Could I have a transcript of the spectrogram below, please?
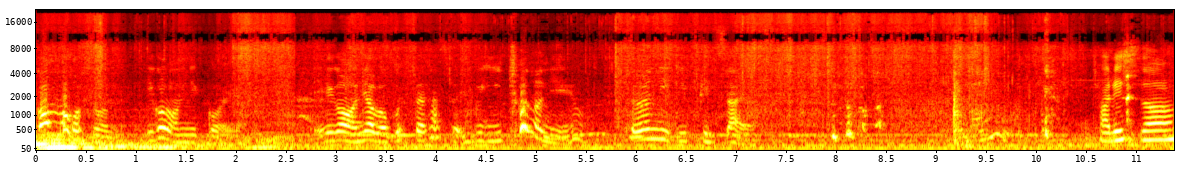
꺼먹었었는데. 이건 언니 거예요 이거 언니가 먹고 싶다 샀어요. 이거 2,000원이에요. 도현이 이 비싸요. 잘 있어.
